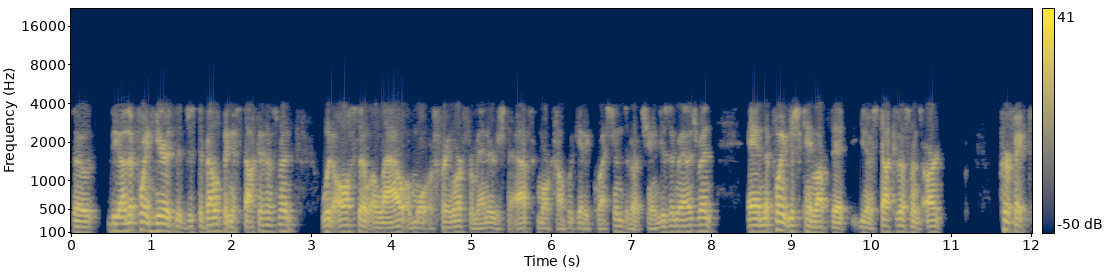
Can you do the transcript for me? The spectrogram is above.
So the other point here is that just developing a stock assessment would also allow a more a framework for managers to ask more complicated questions about changes in management. And the point just came up that you know stock assessments aren't perfect,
